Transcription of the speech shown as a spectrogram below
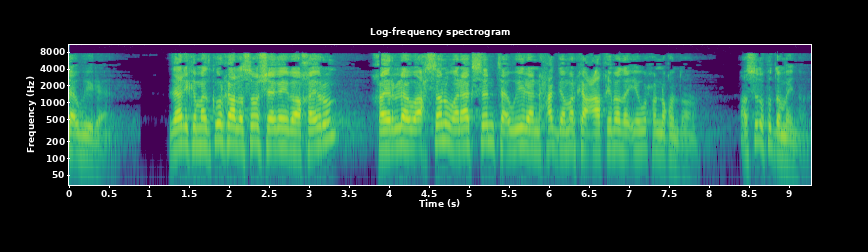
ta'wiila daalika madkuurkaa la soo sheegay baa khayrun khayrleh wa axsanu wanaagsan ta'wiilan xagga marka caaqibada iyo wuxuu noqon doono waa siduu ku dambayn doono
